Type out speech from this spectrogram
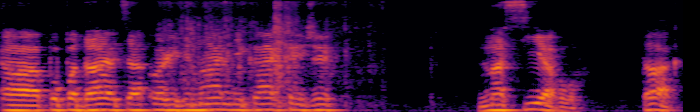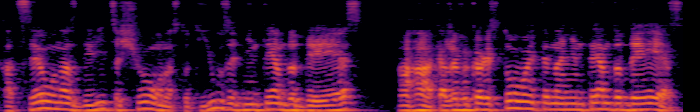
а, попадаються оригінальні картриджі на Sega. Так, а це у нас, дивіться, що у нас тут? Used Nintendo DS. Ага, каже, використовуйте на Nintendo DS.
